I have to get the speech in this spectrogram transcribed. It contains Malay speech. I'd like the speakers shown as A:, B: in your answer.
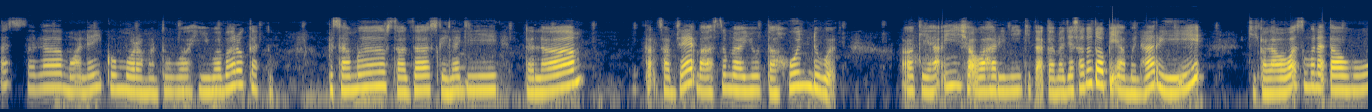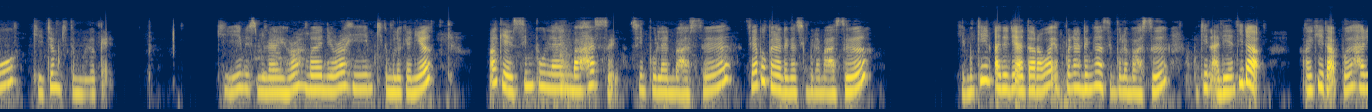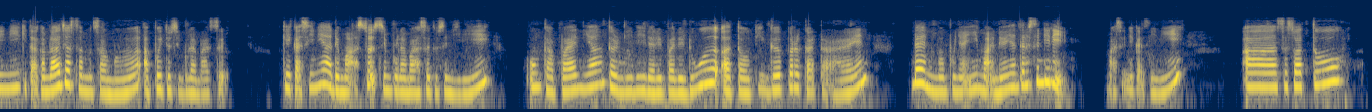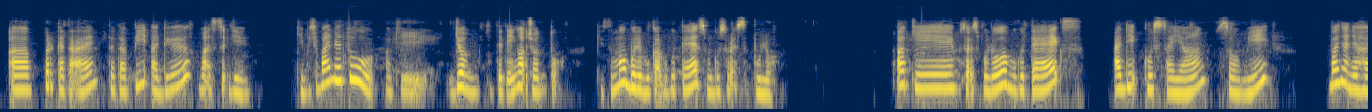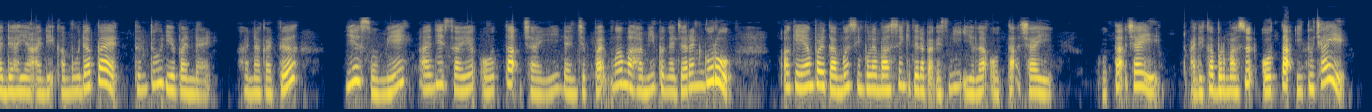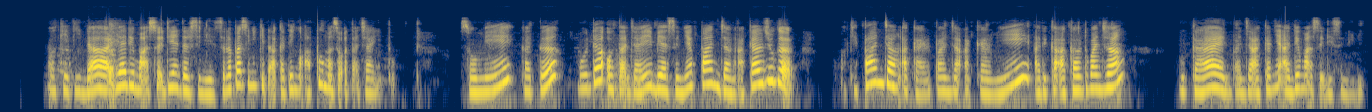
A: Assalamualaikum warahmatullahi wabarakatuh. Bersama Ustazah sekali lagi dalam tak subjek Bahasa Melayu tahun 2. Okey, insya-Allah hari ini kita akan belajar satu topik yang menarik. Okey, kalau awak semua nak tahu, okey, jom kita mulakan. Okey, bismillahirrahmanirrahim. Kita mulakan ya. Okey, simpulan bahasa. Simpulan bahasa. Siapa pernah dengar simpulan bahasa? Okay, mungkin ada di antara awak yang pernah dengar simpulan bahasa, mungkin ada yang tidak. Okey, tak apa. Hari ini kita akan belajar sama-sama apa itu simpulan bahasa. Okey, kat sini ada maksud simpulan bahasa itu sendiri. Ungkapan yang terdiri daripada dua atau tiga perkataan dan mempunyai makna yang tersendiri. Maksudnya kat sini, uh, sesuatu uh, perkataan tetapi ada maksud dia. Okey, macam mana tu? Okey, jom kita tengok contoh. Okay, semua boleh buka buku teks muka surat 10. Okey, surat 10 buku teks. Adikku sayang, Somi. Banyaknya hadiah yang adik kamu dapat. Tentu dia pandai. Hana kata, Ya Somi, adik saya otak cair dan cepat memahami pengajaran guru. Okey, yang pertama simpulan bahasa yang kita dapat kat sini ialah otak cair. Otak cair. Adakah bermaksud otak itu cair? Okey, tidak. Dia ada maksud dia yang tersendiri. Selepas ini kita akan tengok apa maksud otak cair itu. Some kata, budak otak cair biasanya panjang akal juga. Okey, panjang akal. Panjang akal ni, adakah akal tu panjang? Bukan. Panjang akal ni ada maksud dia sendiri.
